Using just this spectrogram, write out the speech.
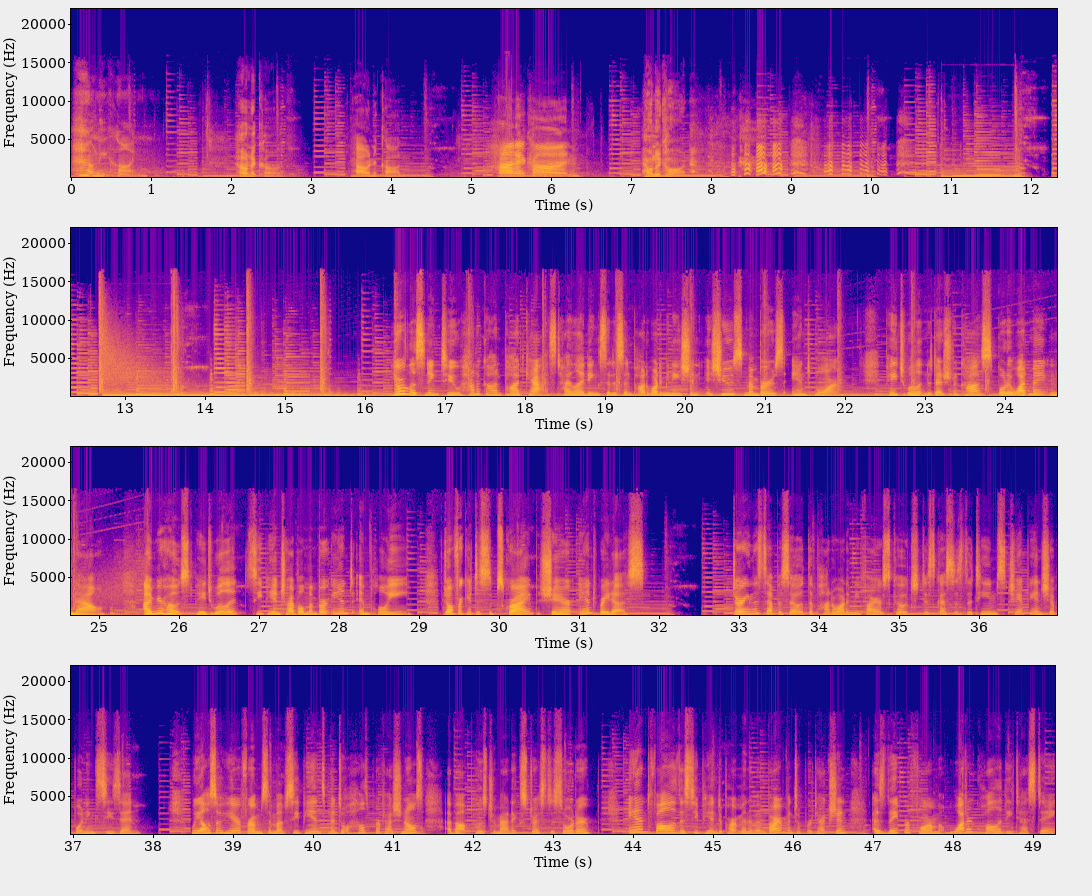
Hownikan. Hownikan. Hownikan. Hownikan. Hownikan. You're listening to Hownikan Podcast, highlighting Citizen Potawatomi Nation issues, members, and more. Paige Willett Nadeshnakas, Borewadme Ndao. I'm your host, Paige Willett, CPN Tribal member and employee. Don't forget to subscribe, share, and rate us. During this episode, the Potawatomi Fires coach discusses the team's championship winning season. We also hear from some of CPN's mental health professionals about post traumatic stress disorder and follow the CPN Department of Environmental Protection as they perform water quality testing.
